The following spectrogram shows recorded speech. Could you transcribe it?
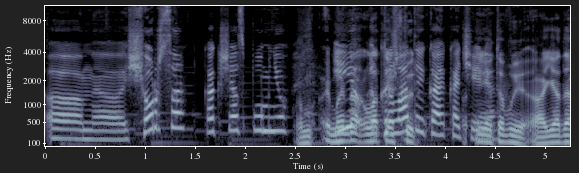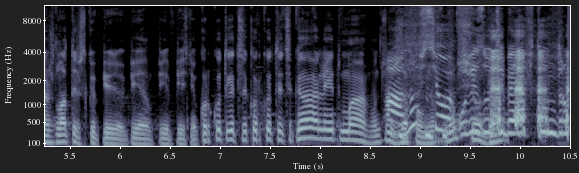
а, э, «Щорса», как сейчас помню, М- и мы, да, латышскую- «Крылатые ка- качели». Это вы, а я даже латышскую пе- пе- пе- песню. Куркутыцы, куркутыцы, галитма. Вот А, ну все, всё, увезу да. тебя в тундру,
